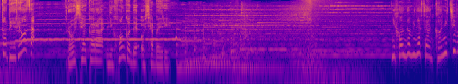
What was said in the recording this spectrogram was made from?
とベリョーザロシアから日本語でおしゃべり。日本の皆さんこんにちは。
